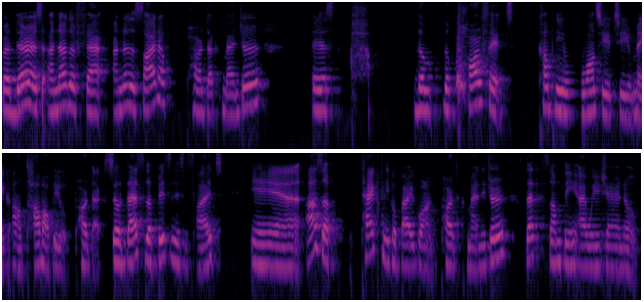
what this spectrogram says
But there is another fact, another side of product manager is the, the profit company wants you to make on top of your product. So that's the business side. And as a technical background product manager, that's something I wish I know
